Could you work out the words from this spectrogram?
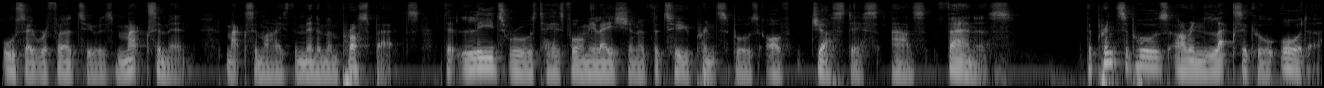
also referred to as maximin, maximize the minimum prospects, that leads Rawls to his formulation of the two principles of justice as fairness. The principles are in lexical order,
